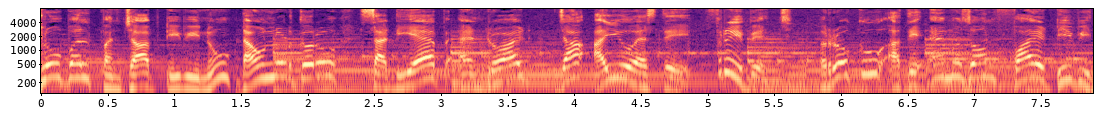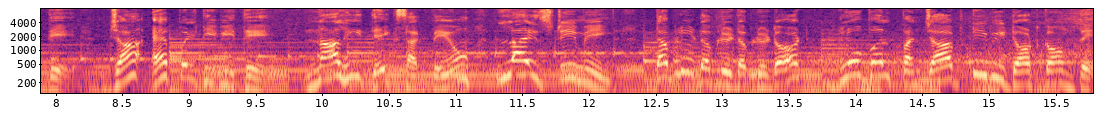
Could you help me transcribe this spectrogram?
ਗਲੋਬਲ ਪੰਜਾਬ ਟੀਵੀ ਨੂੰ ਡਾਊਨਲੋਡ ਕਰੋ ਸਾਡੀ ਐਪ ਐਂਡਰੋਇਡ ਜਾਂ iOS ਤੇ, ਫ੍ਰੀ ਵਿੱਚ। roku ਅਤੇ Amazon Fire TV ਤੇ ਜਾਂ Apple TV ਤੇ। ਨਾਲ ਹੀ ਦੇਖ ਸਕਦੇ ਹੋ ਲਾਈਵ ਸਟ੍ਰੀਮਿੰਗ www.globalpunjabtv.com ਤੇ।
